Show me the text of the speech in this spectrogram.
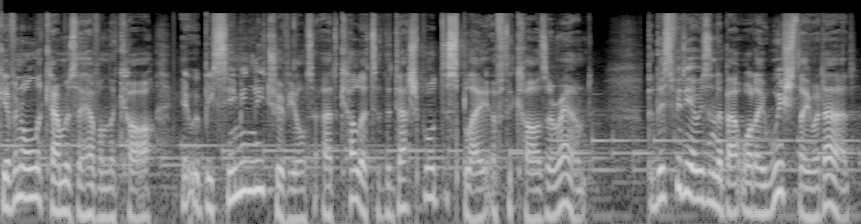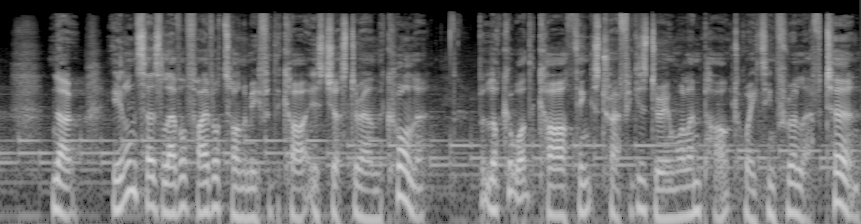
given all the cameras they have on the car, it would be seemingly trivial to add colour to the dashboard display of the cars around. But this video isn't about what I wish they would add. No, Elon says level 5 autonomy for the car is just around the corner. But look at what the car thinks traffic is doing while I'm parked waiting for a left turn.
